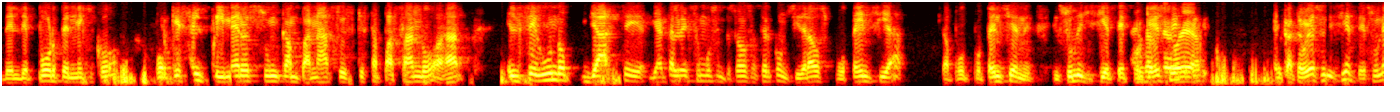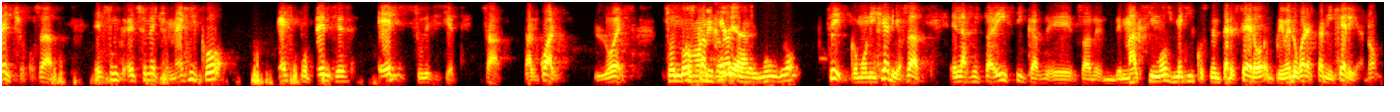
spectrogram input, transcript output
del deporte en México, porque es el primero, es un campanazo, es qué está pasando, ajá. El segundo, ya se, ya tal vez somos empezados a ser considerados potencia, o sea, po- potencia en, en sub-17, porque ese. En categoría sub-17, es un hecho, o sea, es un, es un hecho. México es potencia, el sub-17, o sea, tal cual, lo es. Son dos campeonatos del mundo, sí, como Nigeria, o sea, en las estadísticas de, o sea, de, de máximos, México está en tercero, en primer lugar está Nigeria, ¿no?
